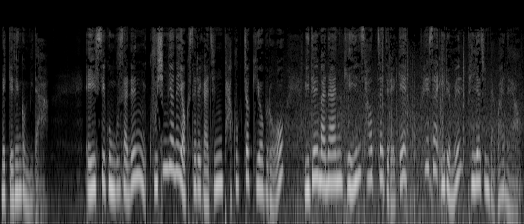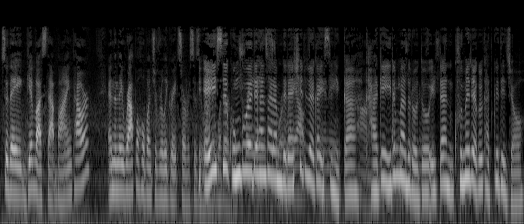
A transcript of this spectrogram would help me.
맺게 된 겁니다. AC 공구사는 90년의 역사를 가진 다국적 기업으로 믿을 만한 개인 사업자들에게 회사 이름을 빌려준다고 하네요. So they give us that buying power. And then they wrap a whole bunch of really great services around it, 에이스 공구에 대한 사람들의 신뢰가 있으니까 um, 가게 이름만으로도. 일단 구매력을 갖게 되죠.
